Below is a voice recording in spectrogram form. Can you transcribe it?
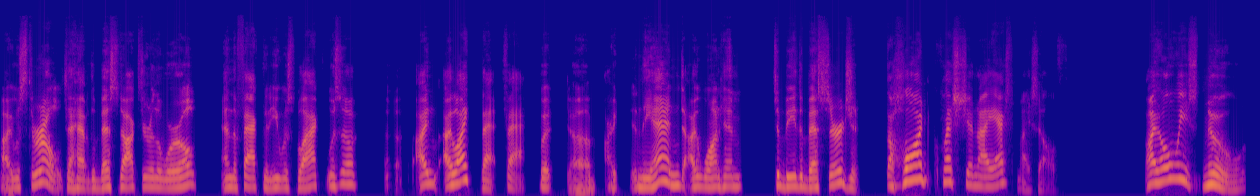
I was thrilled to have the best doctor in the world and the fact that he was black was a I I like that fact, but uh, I, in the end, I want him to be the best surgeon. The hard question I asked myself, I always knew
